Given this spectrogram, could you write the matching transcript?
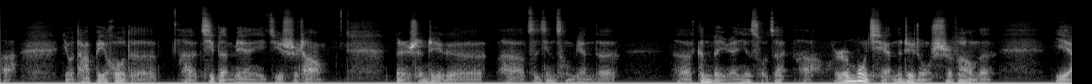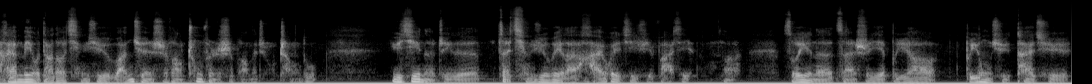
啊，有它背后的呃基本面以及市场本身这个呃资金层面的呃根本原因所在啊。而目前的这种释放呢，也还没有达到情绪完全释放、充分释放的这种程度。预计呢，这个在情绪未来还会继续发泄啊，所以呢，暂时也不要不用去太去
